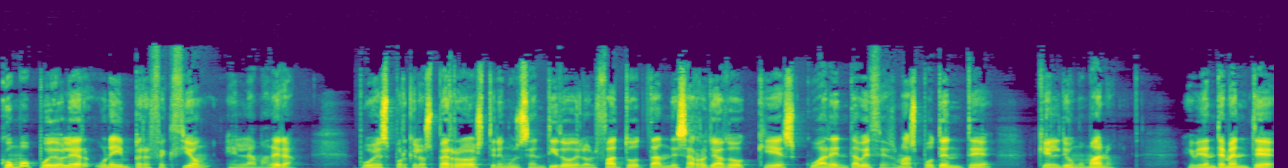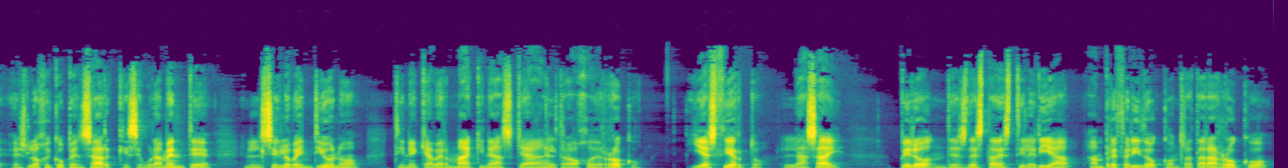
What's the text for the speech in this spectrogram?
¿cómo puede oler una imperfección en la madera? Pues porque los perros tienen un sentido del olfato tan desarrollado que es 40 veces más potente que el de un humano. Evidentemente, es lógico pensar que seguramente en el siglo XXI tiene que haber máquinas que hagan el trabajo de Rocco. Y es cierto, las hay. Pero desde esta destilería han preferido contratar a Rocco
